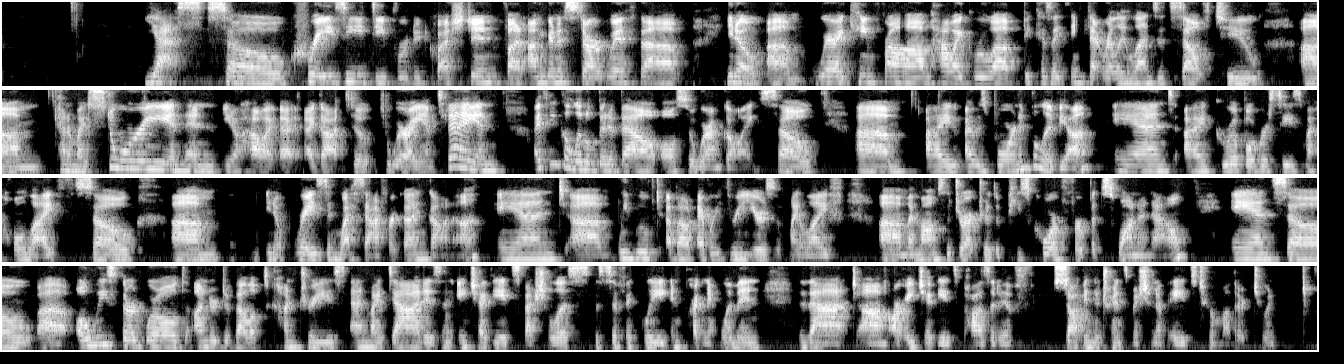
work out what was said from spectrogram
Yes, so crazy, deep rooted question, but I'm going to start with, uh, you know, um, where I came from, how I grew up, because I think that really lends itself to um, kind of my story and then, you know, how I, I, got to, to where I am today. And I think a little bit about also where I'm going. So, um, I, I was born in Bolivia and I grew up overseas my whole life. So, um, you know, raised in West Africa in Ghana, and um, we moved about every three years of my life. Um, my mom's the director of the Peace Corps for Botswana now, and so uh, always third world, underdeveloped countries. And my dad is an HIV/AIDS specialist, specifically in pregnant women that um, are HIV/AIDS positive stopping the transmission of AIDS to a mother to a,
